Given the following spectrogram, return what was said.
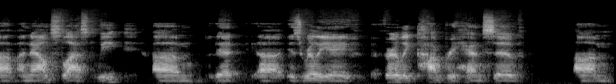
um, announced last week um, that uh, is really a fairly comprehensive um,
